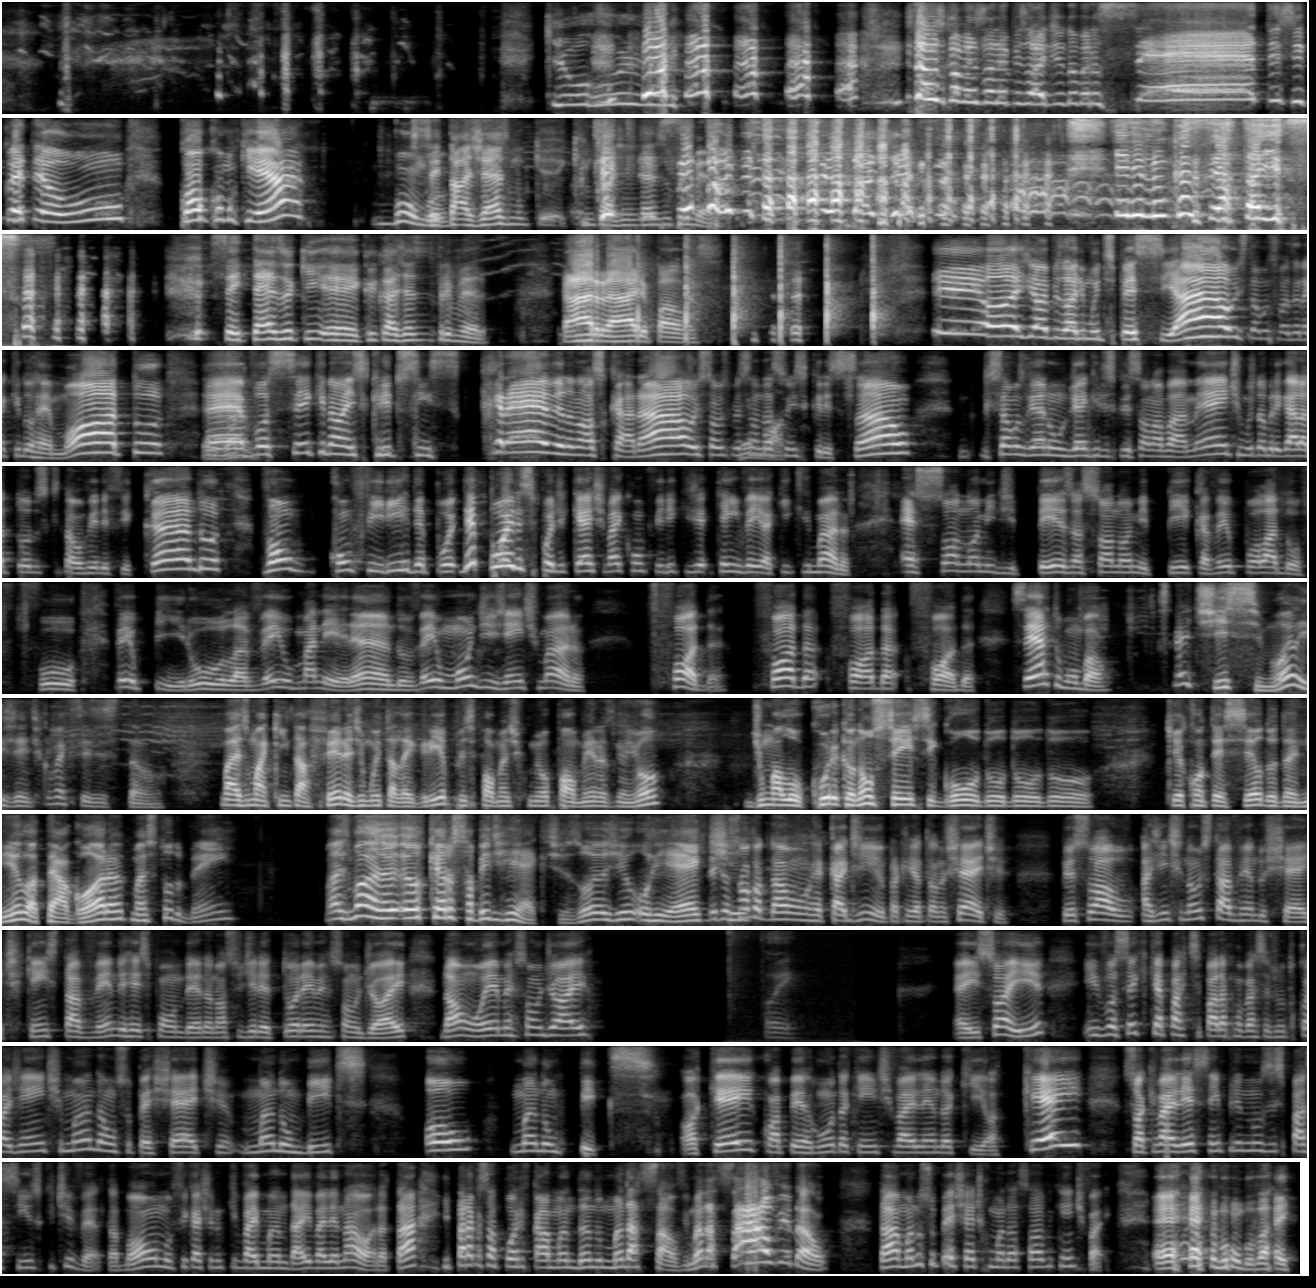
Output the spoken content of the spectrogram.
Que horror, velho. Estamos começando o episódio número 151. Qual, como que é? Bumbo. Centagésimo, quinquagésimo primeiro. Ele nunca acerta isso. Centésimo, é, quinquagésimo primeiro. Caralho, palmas. E hoje é um episódio muito especial. Estamos fazendo aqui do remoto. É, você que não é inscrito, se inscreve no nosso canal. Estamos precisando da sua inscrição. Estamos ganhando um gank de inscrição novamente. Muito obrigado a todos que estão vindo e ficando. Vão conferir depois. Depois desse podcast, vai conferir que, quem veio aqui. Que, mano, é só nome de peso, é só nome pica. Veio Fu, veio Pirula, veio Maneirando, veio um monte de gente, mano. Foda Foda, foda, foda. Certo, Bumbão? Certíssimo. Oi, gente, como é que vocês estão? Mais uma quinta-feira de muita alegria, principalmente que o meu Palmeiras ganhou. De uma loucura que eu não sei esse gol do, do, do que aconteceu do Danilo até agora, mas tudo bem. Mas, mano, eu quero saber de reacts. Hoje o react. Deixa eu só dar um recadinho para quem já tá no chat. Pessoal, a gente não está vendo o chat. Quem está vendo e respondendo é o nosso diretor Emerson Joy. Dá um oi, Emerson Joy. Oi. É isso aí. E você que quer participar da conversa junto com a gente, manda um super chat, manda um beats ou manda um pix, ok? Com a pergunta que a gente vai lendo aqui, ok? Só que vai ler sempre nos espacinhos que tiver, tá bom? Não fica achando que vai mandar e vai ler na hora, tá? E para com essa porra de ficar mandando, manda salve. Manda salve, não! Tá? Manda um superchat com manda salve que a gente vai. É, Bumbo, vai.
